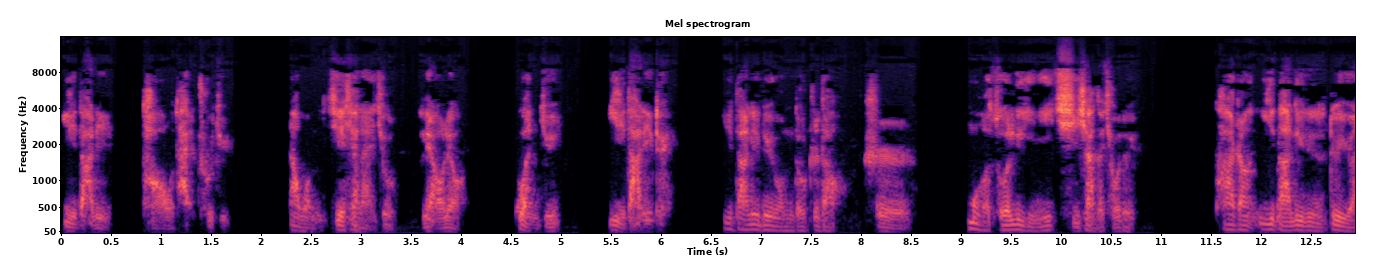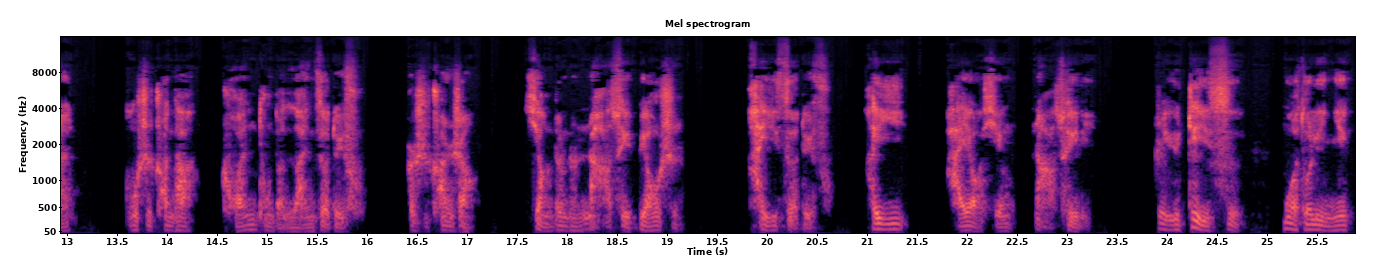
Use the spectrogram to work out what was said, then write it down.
意大利淘汰出局。那我们接下来就聊聊冠军意大利队。意大利队我们都知道是墨索里尼旗下的球队，他让意大利队的队员不是穿他传统的蓝色队服，而是穿上象征着纳粹标识黑色队服，黑衣。还要行纳粹礼。至于这一次墨索里尼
